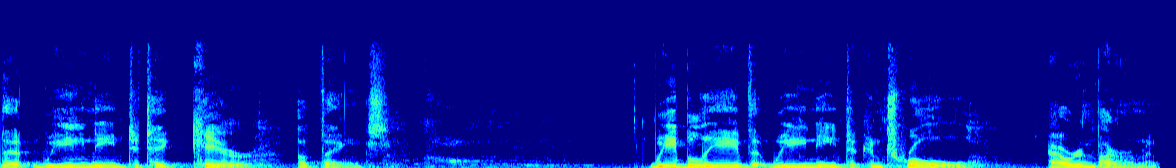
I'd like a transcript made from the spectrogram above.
that we need to take care of things. We believe that we need to control our environment.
